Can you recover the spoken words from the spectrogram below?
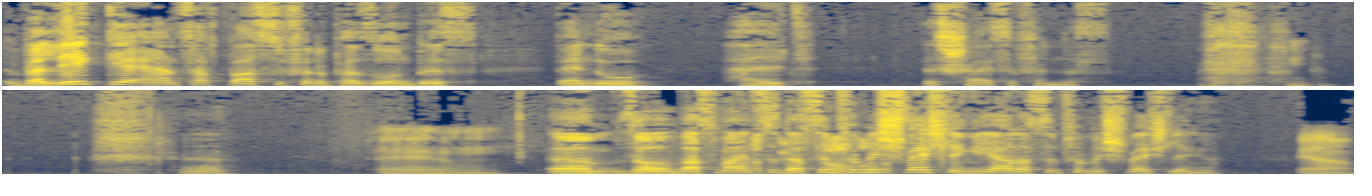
Überleg dir ernsthaft, was du für eine Person bist, wenn du halt es scheiße findest. Ähm, Ähm, so, was meinst du? Das sind für mich. Schwächlinge. Ja, das sind für mich Schwächlinge. ja,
